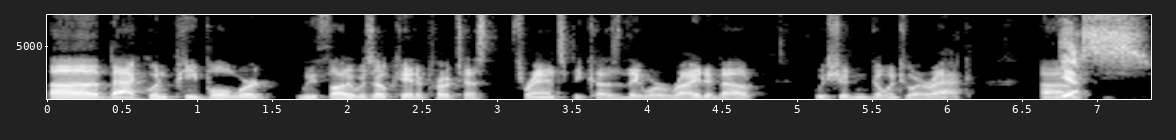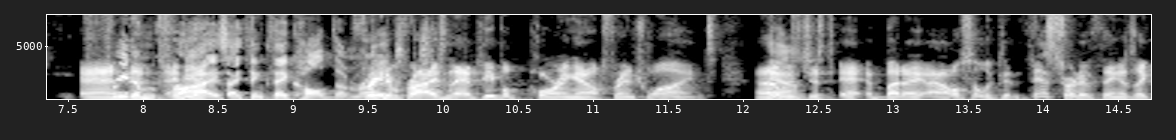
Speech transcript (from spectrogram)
uh, back when people were we thought it was okay to protest France because they were right about we shouldn't go into Iraq. Um, yes, and freedom and- and had fries. I think they called them right? freedom fries, and they had people pouring out French wines, and that Yeah. was just. eh, But I, I also looked at this sort of thing as like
